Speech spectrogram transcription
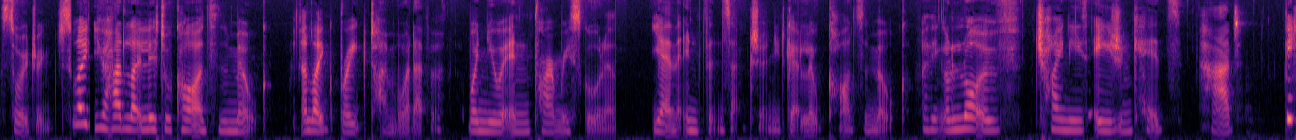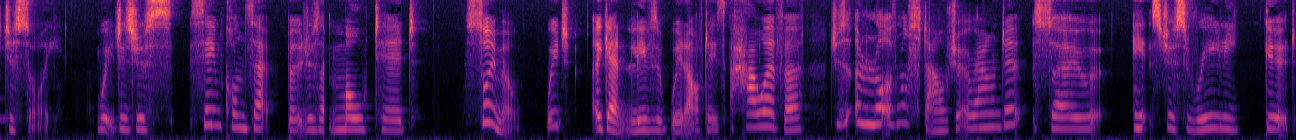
soy drink. Just like you had like little cartons of milk and like break time or whatever when you were in primary school. And yeah, in the infant section, you'd get little cartons of milk. I think a lot of Chinese Asian kids had Vitasoy, which is just same concept but just like malted soy milk, which again leaves a weird aftertaste. However, just a lot of nostalgia around it, so it's just really good.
